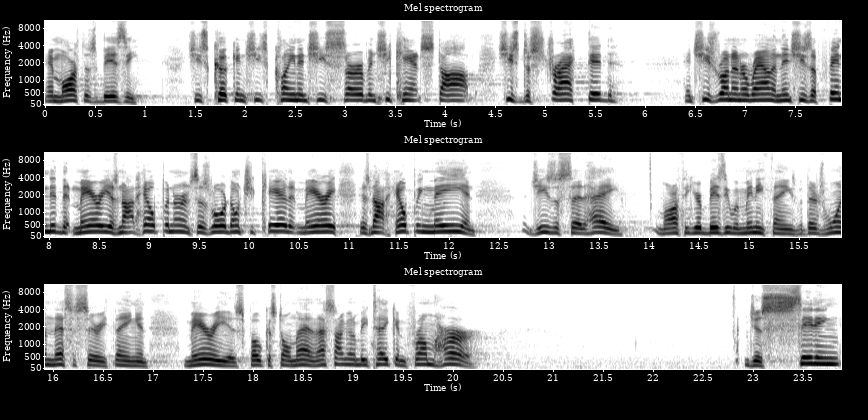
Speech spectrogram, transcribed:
And Martha's busy. She's cooking, she's cleaning, she's serving, she can't stop. She's distracted and she's running around and then she's offended that Mary is not helping her and says, Lord, don't you care that Mary is not helping me? And Jesus said, Hey, Martha, you're busy with many things, but there's one necessary thing, and Mary is focused on that, and that's not going to be taken from her just sitting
